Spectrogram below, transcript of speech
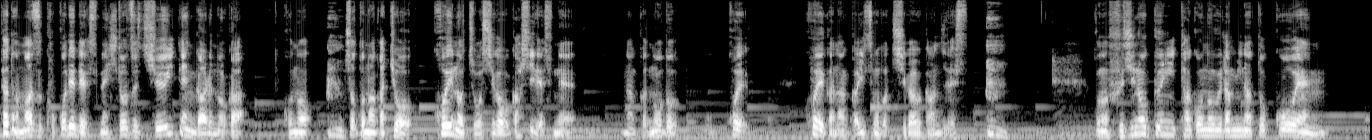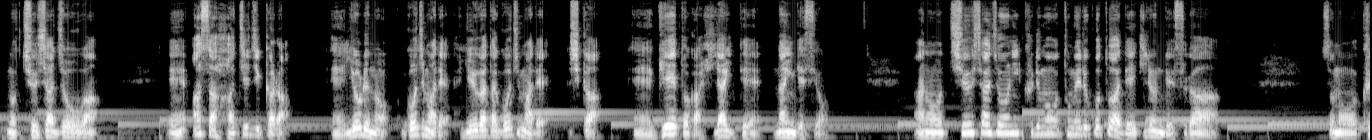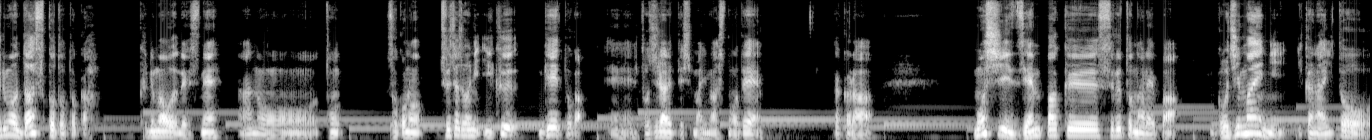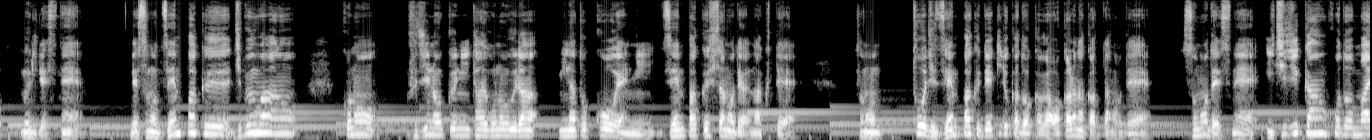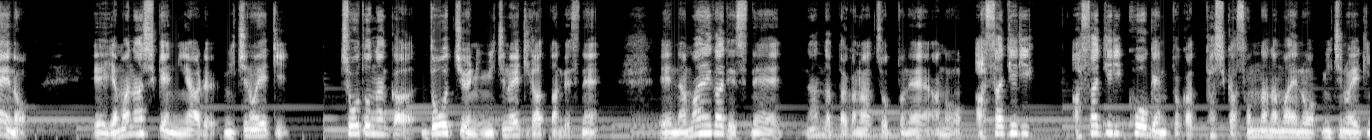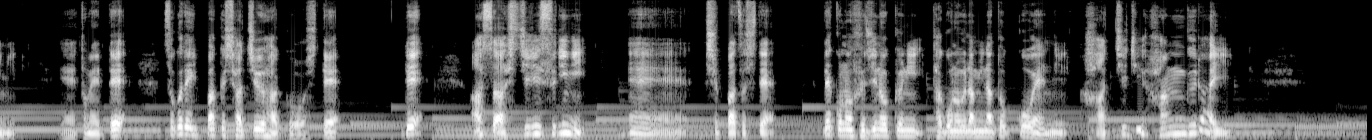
ただまずここでですね、一つ注意点があるのが、この ちょっとなんか今日声の調子がおかしいですね。なんか喉、声、声がなんかいつもと違う感じです。この富士の国田子の浦港公園の駐車場は、えー朝8時から、えー夜の5時まで、夕方5時までしか、えーゲートが開いてないんですよ。あの駐車場に車を止めることはできるんですが、その車を出すこととか、車をですね、あのーとそこの駐車場に行くゲートが、えー閉じられてしまいますので、だから、もし全泊するとなれば、5時前に行かないと無理ですね。で、その全泊、自分はあのこの富士の国田子の浦港公園に全泊したのではなくて、その当時全泊できるかどうかが分からなかったので、そのですね、1時間ほど前の、えー山梨県にある道の駅、ちょうどなんか道中に道の駅があったんですね。えー名前がですね、何だったかな、ちょっとね、あの朝霧朝霧高原とか、確かそんな名前の道の駅に、えー止めて、そこで一泊車中泊をして、で、朝7時過ぎに、えー出発して、で、この富士の国田子の浦港公園に8時半ぐらい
